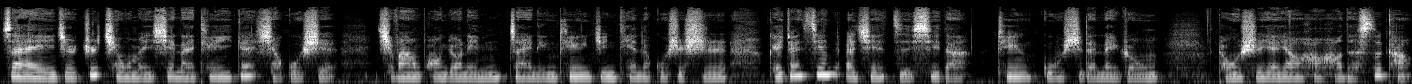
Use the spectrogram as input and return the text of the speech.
在这之前，我们先来听一个小故事。希望朋友您在聆听今天的故事时，可以专心而且仔细的听故事的内容，同时也要好好的思考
